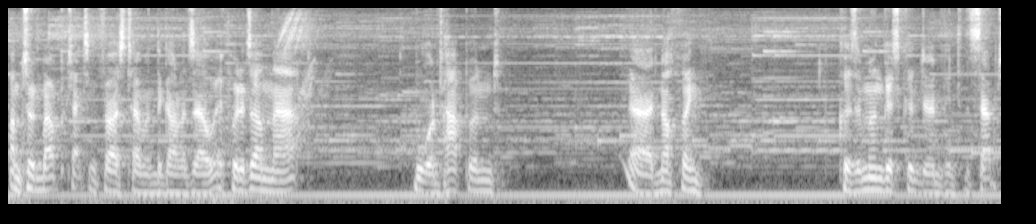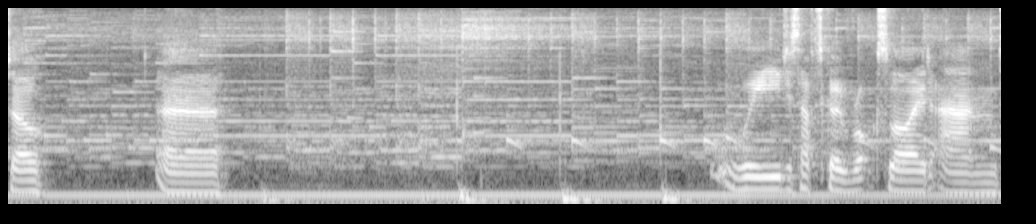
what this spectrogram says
I'm talking about protecting first turn with the Naganadel. If we'd have done that, what would have happened? Uh, nothing. Because Amoonguss couldn't do anything to the Sceptile. Uh, we just have to go Rock Slide and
